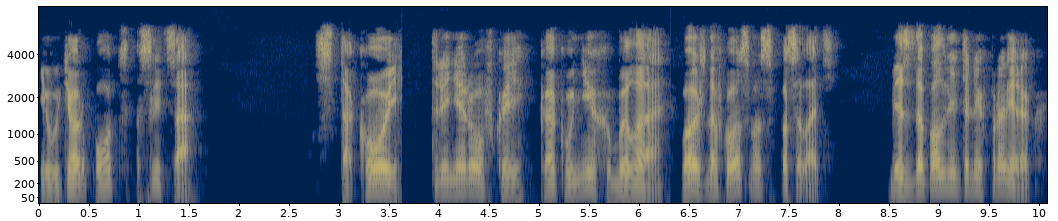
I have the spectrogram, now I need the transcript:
и утер пот с лица. С такой тренировкой, как у них была, можно в космос посылать. Без дополнительных проверок.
